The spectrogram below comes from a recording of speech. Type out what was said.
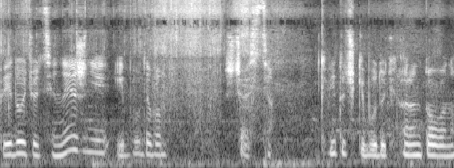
підуть оці нижні і буде вам щастя. Квіточки будуть гарантовано.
